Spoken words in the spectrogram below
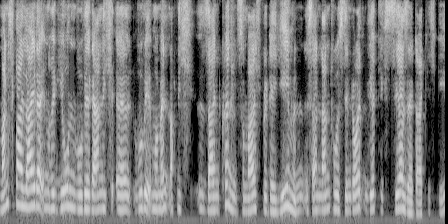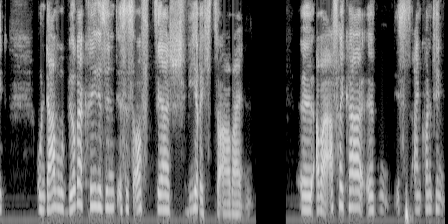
manchmal leider in Regionen, wo wir gar nicht, äh, wo wir im Moment noch nicht sein können. Zum Beispiel der Jemen ist ein Land, wo es den Leuten wirklich sehr, sehr dreckig geht. Und da, wo Bürgerkriege sind, ist es oft sehr schwierig zu arbeiten. Äh, aber Afrika äh, ist ein Kontingent,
